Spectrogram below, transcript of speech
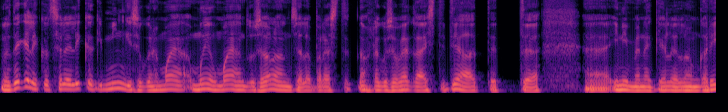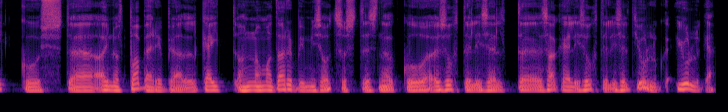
no tegelikult sellel ikkagi mingisugune maja, mõju majandusele on, sellepärast et noh, nagu sa väga hästi tead, et äh, inimene, kellel on ka rikkust äh, ainult paberi peal, käit-, on oma tarbimisotsustes nagu suhteliselt äh, sageli suhteliselt julge, julge.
